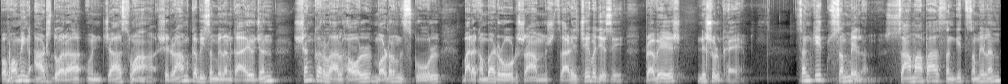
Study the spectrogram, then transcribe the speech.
performing arts द्वारा उनचासवां श्री राम कवि सम्मेलन का आयोजन, Shankarlal hall, modern school, Barakhamba road, शाम साढ़े छः बजे से प्रवेश निशुल्क है। संगीत सम्मेलन, सामापा संगीत सम्मेलन,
